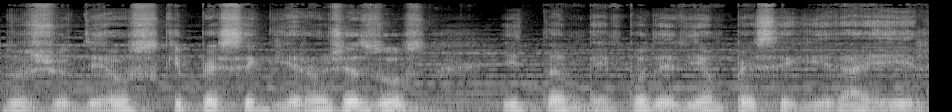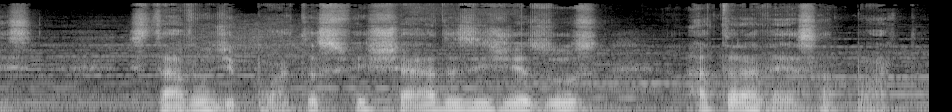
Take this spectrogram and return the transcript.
dos judeus que perseguiram Jesus e também poderiam perseguir a eles. Estavam de portas fechadas e Jesus atravessa a porta.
